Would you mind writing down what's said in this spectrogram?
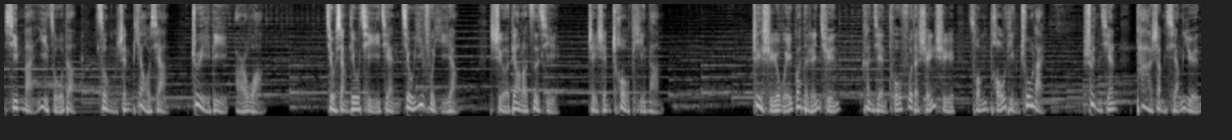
心满意足地纵身跳下，坠地而亡，就像丢弃一件旧衣服一样，舍掉了自己这身臭皮囊。这时，围观的人群看见屠夫的神识从头顶出来，瞬间踏上祥云，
